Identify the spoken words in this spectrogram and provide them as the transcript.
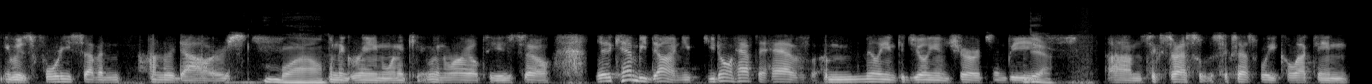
he was forty seven hundred dollars wow. in the green when it when royalties. So it can be done. You you don't have to have a million cajillion shirts and be Yeah. Um, success, successfully collecting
